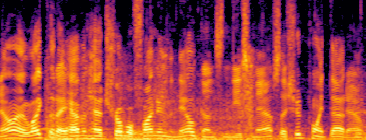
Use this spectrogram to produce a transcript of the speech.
You know, I like that I haven't had trouble finding the nail guns in these maps. I should point that out.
